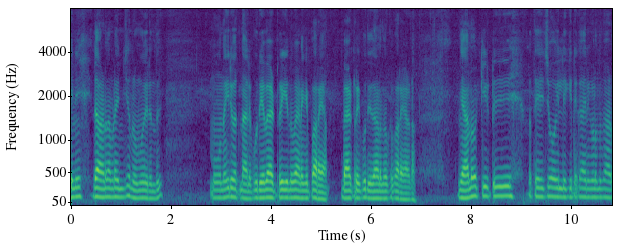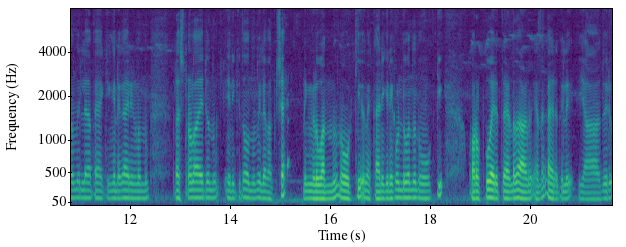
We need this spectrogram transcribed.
ഇനി ഇതാണ് നമ്മുടെ എൻജിൻ റൂം വരുന്നത്. മൂന്ന് ഇരുപത്തിനാല് പുതിയ ബാറ്ററി എന്ന് വേണമെങ്കിൽ പറയാം. ബാറ്ററി പുതിയതാണെന്നൊക്കെ പറയാം കേട്ടോ ഞാൻ നോക്കിയിട്ട് പ്രത്യേകിച്ച് ഓയിൽ ലീക്കിന്റെ കാര്യങ്ങളൊന്നും കാണുന്നില്ല പാക്കിങ്ങിന്റെ കാര്യങ്ങളൊന്നും. പ്രശ്നമുള്ളതായിട്ടൊന്നും എനിക്ക് തോന്നുന്നില്ല. പക്ഷേ നിങ്ങൾ വന്ന് നോക്കി മെക്കാനിക്കിനെ കൊണ്ടുവന്ന് നോക്കി ഉറപ്പ് വരുത്തേണ്ടതാണ് എന്ന കാര്യത്തിൽ യാതൊരു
